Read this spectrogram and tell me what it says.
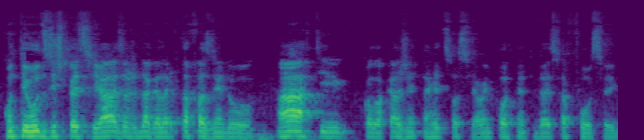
conteúdos especiais, ajudar a galera que está fazendo arte, colocar a gente na rede social, é importante dar essa força aí.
